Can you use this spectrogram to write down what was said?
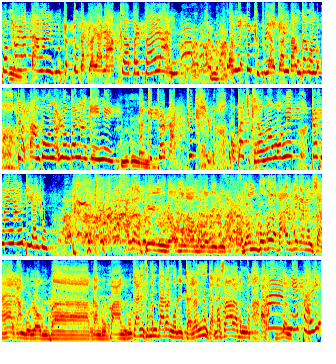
Foto lapangan untuk tempat olahraga bal-balan. Konek tujuh belasan panggang ono ono panggung ono lomba nang kene. Nanti dol pacut. Kok pas gawe omah wonge terus main nang dia ayo. Aku bingung lho omong-omong kan iki. Ya mbok lah Pak RT kan usaha kanggo lomba, kanggo panggung kan sementara ngene dalan ini gak masalah wong. Mane balik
